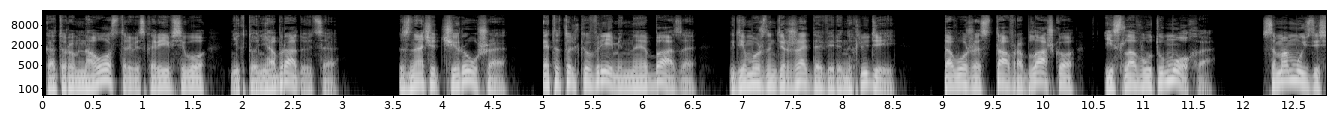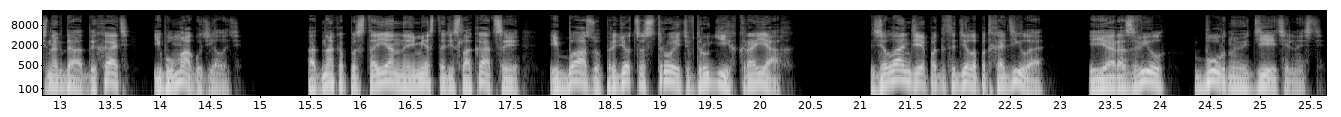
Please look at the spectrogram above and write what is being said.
которым на острове, скорее всего, никто не обрадуется. Значит, Чаруша — это только временная база, где можно держать доверенных людей, того же Ставра Блашко и Славуту Моха. Самому здесь иногда отдыхать и бумагу делать. Однако постоянное место дислокации и базу придется строить в других краях. Зеландия под это дело подходила, и я развил бурную деятельность.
